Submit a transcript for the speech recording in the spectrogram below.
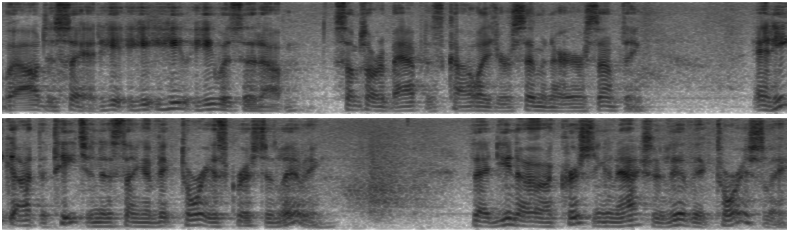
well, I'll just say it, he, he, he was at um, some sort of Baptist college or seminary or something, and he got to teaching this thing of victorious Christian living. That, you know, a Christian can actually live victoriously.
